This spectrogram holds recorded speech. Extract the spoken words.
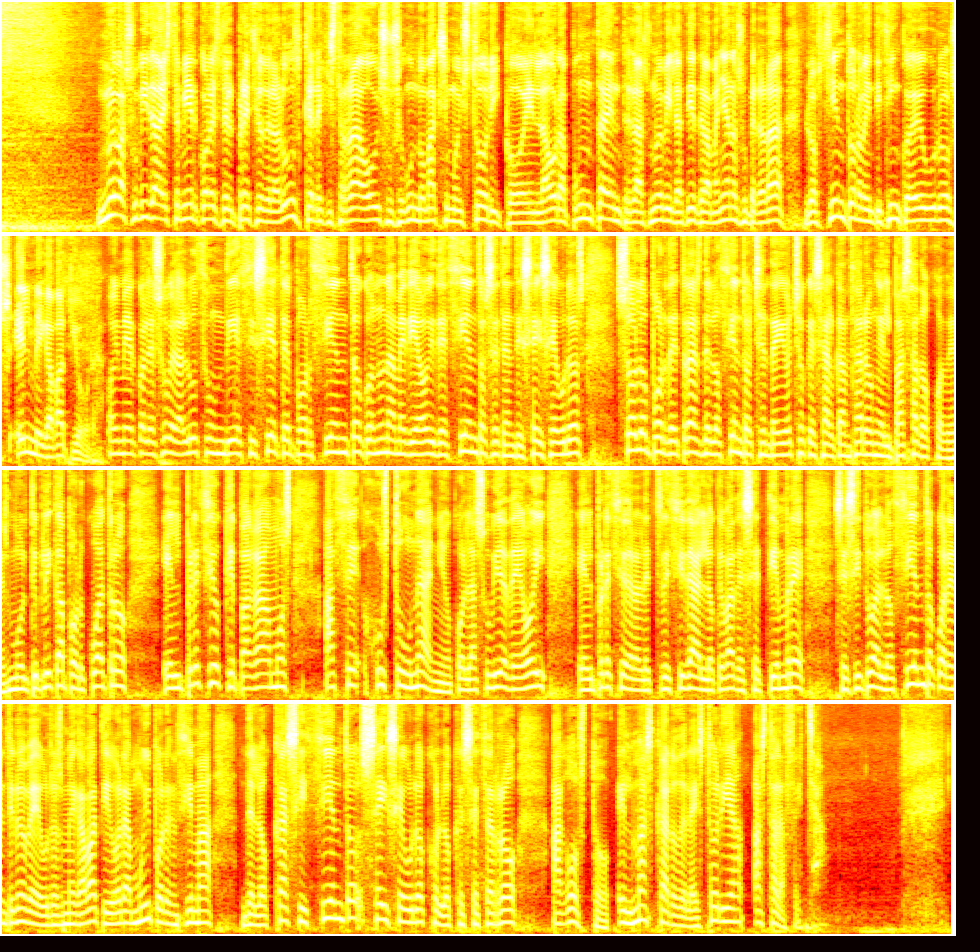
Nueva subida este miércoles del precio de la luz que registrará hoy su segundo máximo histórico. En la hora punta, entre las 9 y las 10 de la mañana, superará los 195 euros el megavatio hora. Hoy miércoles sube la luz un 17% con una media hoy de 176 euros, solo por detrás de los 188 que se alcanzaron el pasado jueves. Multiplica por cuatro el precio que pagábamos hace justo un año. Con la subida de hoy, el precio de la electricidad en lo que va de septiembre se sitúa en los 149 euros megavatio hora, muy por encima de los casi 106 euros con los que se cerró agosto, el más caro de la historia hasta la fecha.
